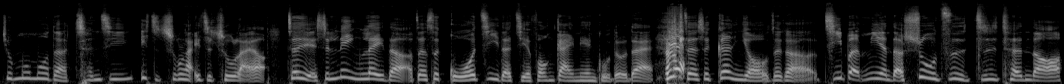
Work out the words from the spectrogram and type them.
就默默的成绩一直出来，一直出来哦，这也是另类的，这是国际的解封概念股，对不对？这是更有这个基本面的数字支撑的哦。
